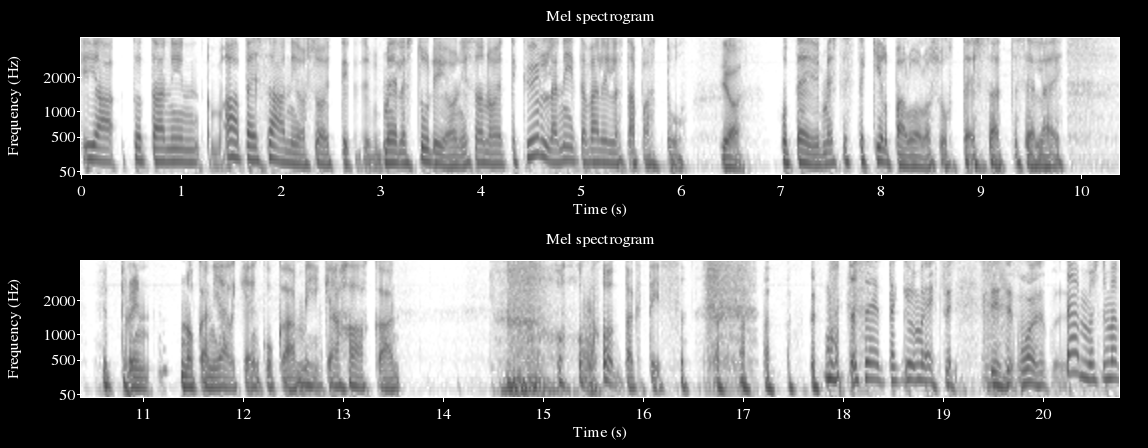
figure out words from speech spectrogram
ja tota niin, AP Saanio soitti meille studioon ja sanoi, että kyllä niitä välillä tapahtuu. Joo. Mutta ei ilmeisesti sitten kilpailuolosuhteissa, että siellä ei hyppyrin nokan jälkeen kukaan mihinkään haakkaan ole kontaktissa. Mutta se, että kyllä mä se, siis se voisi, tämmöistä, mä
